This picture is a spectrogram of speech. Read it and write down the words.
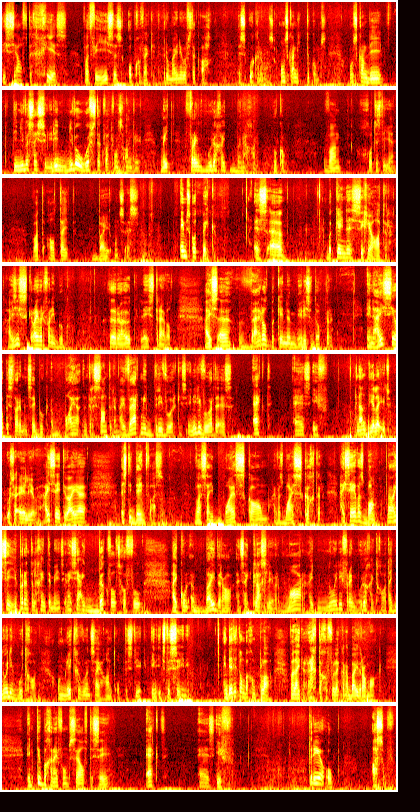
Dieselfde gees wat vir Jesus opgewek het. Romeine hoofstuk 8 is ook in ons. Ons kan die toekoms, ons kan die die nuwe seisoen, hierdie nuwe hoofstuk wat vir ons aanbreek met vrymoedigheid binne gaan. Hoekom? Want God is die een wat altyd by ons is. M Scott Peck is 'n bekende psigiater. Hy is die skrywer van die boek The Road Less Traveled. Hy's 'n wêreldbekende mediese dokter en hy sê op 'n stadium in sy boek 'n baie interessante ding. Hy werk met drie woordjies en hierdie woorde is act as if. En dan deel hy iets oor sy eie lewe. Hy sê toe hy 'n student was, was hy baie skaam, hy was baie skugter. Hy sê hy was bang. Nou hy's 'n hyperintelligente mens en hy sê hy dikwels gevoel hy kon 'n bydra in sy klas lewer, maar hy het nooit die vrymoedigheid gehad, hy het nooit die moed gehad om net gewoon sy hand op te steek en iets te sê nie. En dit het hom begin pla, want hy het regtig gevoel hy kan 'n bydra maak. En toe begin hy vir homself te sê act as if tree op asof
